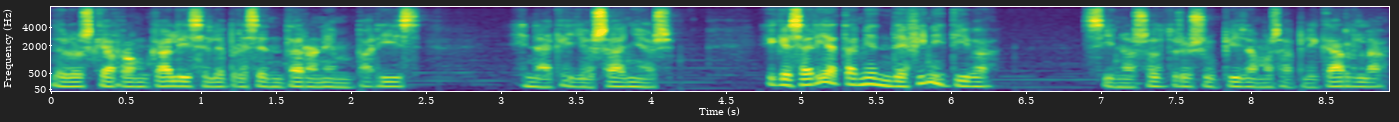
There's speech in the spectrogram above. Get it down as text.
de los que a Roncalli se le presentaron en París en aquellos años y que sería también definitiva si nosotros supiéramos aplicarla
